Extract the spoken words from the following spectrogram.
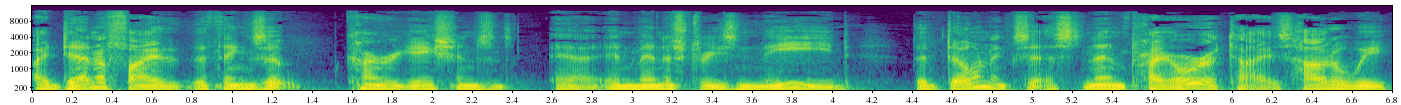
identify the things that congregations uh, and ministries need that don't exist, and then prioritize. How do we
